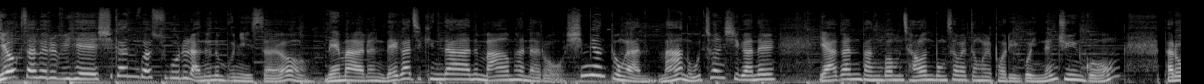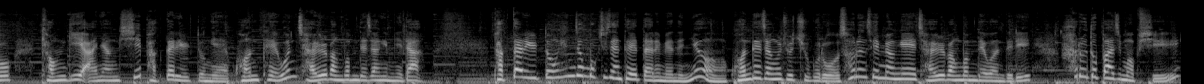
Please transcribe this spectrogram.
지역 사회를 위해 시간과 수고를 나누는 분이 있어요. 내 마을은 내가 지킨다는 마음 하나로 10년 동안 15,000시간을 야간 방범 자원봉사 활동을 벌이고 있는 주인공. 바로 경기 안양시 박달일동의 권태훈 자율방범대장입니다. 박달일동 행정복지센터에 따르면은요, 권 대장을 주축으로 33명의 자율방범대원들이 하루도 빠짐없이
